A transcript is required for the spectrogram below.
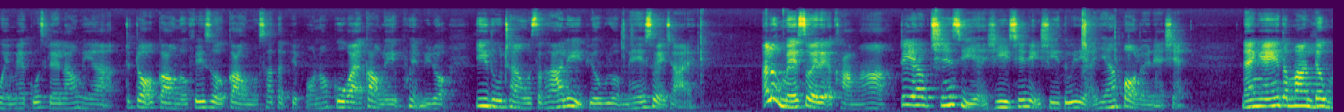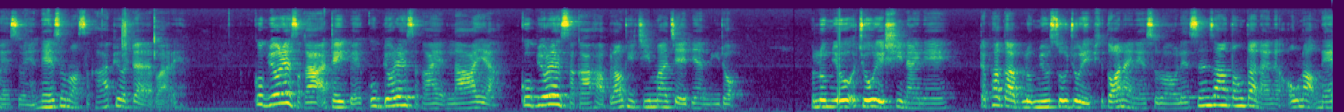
ဝင်မဲ့ကိုယ်စားလှယ်လောင်းတွေက TikTok အကောင့်တို့ Facebook အကောင့်တို့စသဖြင့်ပေါ့နော်ကိုယ်ပိုင်အကောင့်လေးဖွင့်ပြီးတော့ပြည်သူထံကိုစကားလေးပြောပြီးတော့မဲဆွဲကြတယ်အဲ့လိုမဲဆွဲတဲ့အခါမှာတယောက်ချင်းစီရဲ့ရေချင်းတွေရေသွေးတွေအရန်ပေါ်လွင်နေရှင် နိုင်ငံရေးသမားလုပ်မယ်ဆိုရင်အနည်းဆုံးတော့စကားပြောတတ်ရပါတယ်ကိုပြောတဲ့စကားအတိတ်ပဲကိုပြောတဲ့စကားရဲ့လားရကိုပြောတဲ့စကားဟာဘယ်လောက်ထိကြီးမားကျယ်ပြန့်ပြီးတော့ဘယ်လိုမျိုးအကျိုးတွေရှိနိုင်တယ်တစ်ဖက်ကဘယ်လိုမျိုးစိုးကြိုးတွေဖြစ်သွားနိုင်လဲဆိုတော့လေစဉ်းစားသုံးသပ်နိုင်တဲ့အုံနောက်အ ਨੇ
